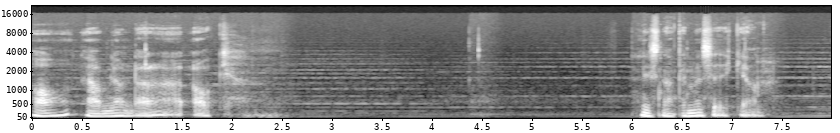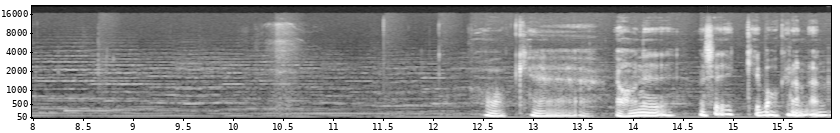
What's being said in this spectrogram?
Ja, jag blundar här och Lyssna till musiken. Och eh, jag har ny musik i bakgrunden.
